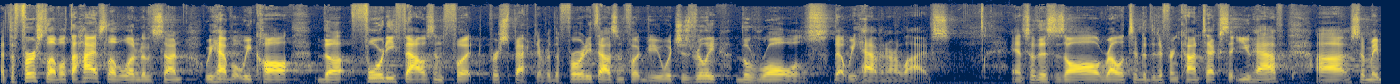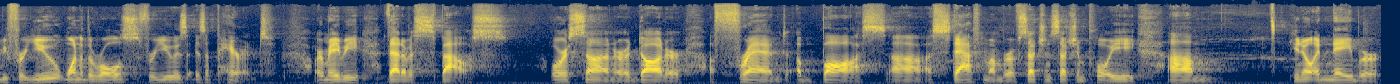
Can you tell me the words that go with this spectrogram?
At the first level, at the highest level under the sun, we have what we call the 40,000 foot perspective or the 40,000 foot view, which is really the roles that we have in our lives. And so this is all relative to the different contexts that you have. Uh, so maybe for you, one of the roles for you is, is a parent, or maybe that of a spouse, or a son, or a daughter, a friend, a boss, uh, a staff member of such and such employee. Um, you know, a neighbor,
